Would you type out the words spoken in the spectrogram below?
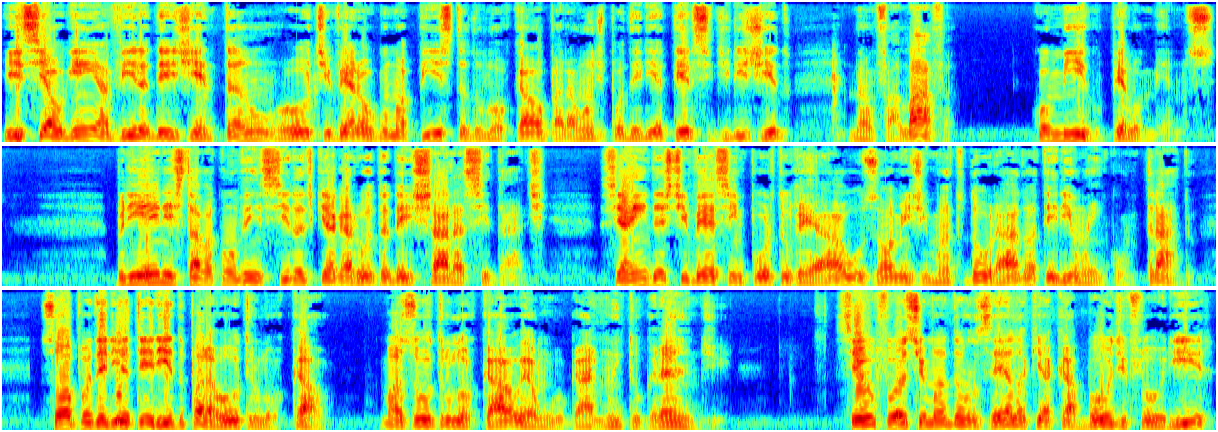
e se alguém a vira desde então, ou tiver alguma pista do local para onde poderia ter se dirigido, não falava. Comigo, pelo menos. Brienne estava convencida de que a garota deixara a cidade. Se ainda estivesse em Porto Real, os homens de manto dourado a teriam encontrado. Só poderia ter ido para outro local. Mas outro local é um lugar muito grande, se eu fosse uma donzela que acabou de florir,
